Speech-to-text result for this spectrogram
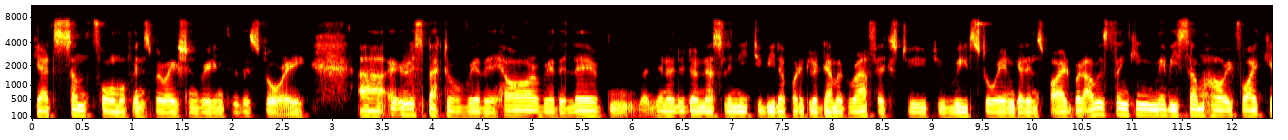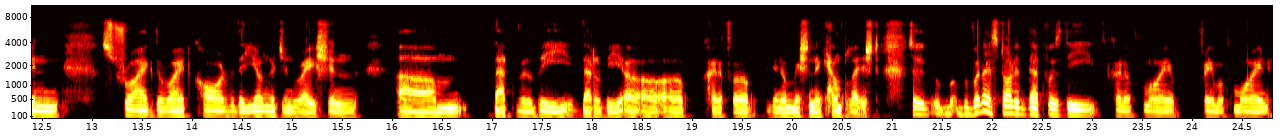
get some form of inspiration reading through the story, uh, irrespective of where they are, where they live. You know, they don't necessarily need to be in a particular demographics to to read story and get inspired. But I was thinking maybe somehow if I can strike the right chord with the younger generation. Um, that will be that'll be a, a, a, kind of a you know mission accomplished. So when I started, that was the kind of my frame of mind.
